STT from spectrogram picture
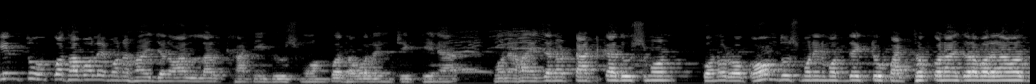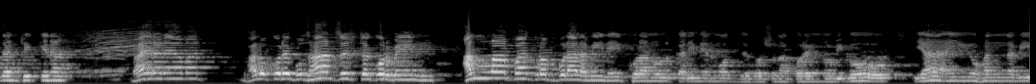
কিন্তু কথা বলে মনে হয় যেন আল্লাহর খাঁটি দুশ্মন, কথা বলেন ঠিক কিনা? মনে হয় যেন টাটকা দুশ্মন, কোন রকম দুশ্মনের মধ্যে একটু পার্থক্য নাই, যারা বলেন আওয়াজ দেন ঠিক কিনা? ভাইরা আমার, ভালো করে বোঝার চেষ্টা করবেন। আল্লাহ পাক রব্বুল আলামিন এই কোরআনুল কারীমের মধ্যে ঘোষণা করেন, নবী গো, ইয়া আইয়ুহান নবী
